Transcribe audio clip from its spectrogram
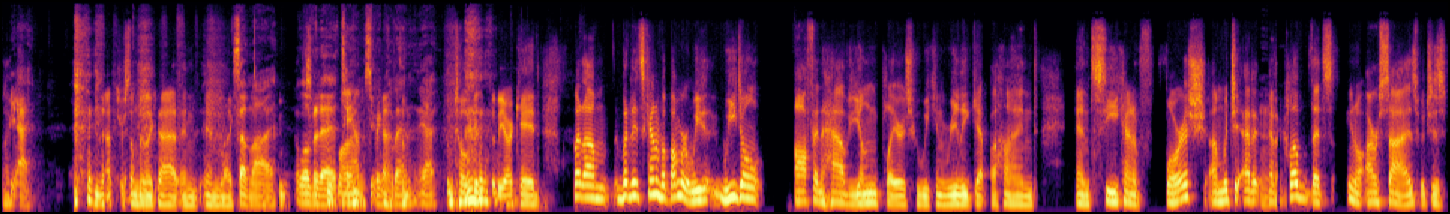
like yeah, nuts or something like that, and and like some uh, a little bit of tam Yeah, sprinkled some- in. Yeah, some tokens to the arcade. But um, but it's kind of a bummer. We we don't often have young players who we can really get behind and see kind of flourish. Um, which at a, Mm. at a club that's you know our size, which is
